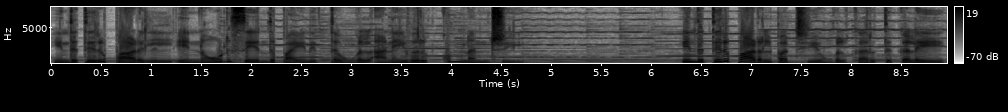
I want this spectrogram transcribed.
இந்த திருப்பாடலில் என்னோடு சேர்ந்து பயணித்த உங்கள் அனைவருக்கும் நன்றி. இந்த திருப்பாடல் பற்றிய உங்கள் கருத்துக்களை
